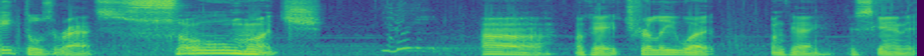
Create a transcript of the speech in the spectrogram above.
Hate those rats so much. Ah, okay. Trilly, what? Okay, let's scan it.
